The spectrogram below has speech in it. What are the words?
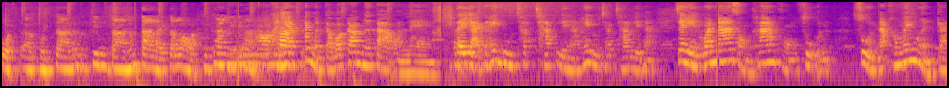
กดเอ่อขนตาแล้วมันจิ้มตาน้ำตาไหลตลอดคือข้างนี้ค่ะ อ๋ออันเนี้ยเหมือนกับว่ากล้ามเนื้อตาอ่อนแรง แต่อยากจะให้ดูชัดๆเลยนะ ให้ดูชัดๆเลยนะ จะเห็นว่าหน้าสองข้างของศูนย์ศูนย์นะเขาไม่เหมือนกัน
